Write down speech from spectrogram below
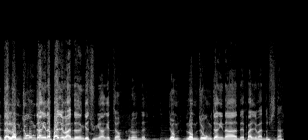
일단 럼주 공장이나 빨리 만드는 게 중요하겠죠 여러분들? 염, 럼주 공장이나 네 빨리 만듭시다.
